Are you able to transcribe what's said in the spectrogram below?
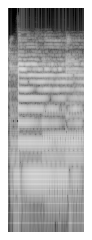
Música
